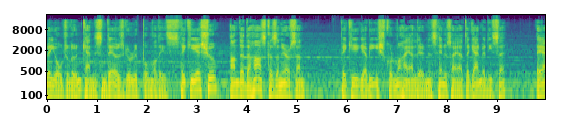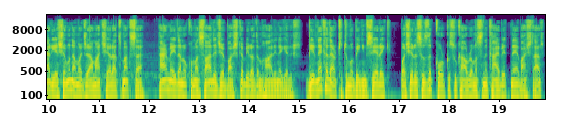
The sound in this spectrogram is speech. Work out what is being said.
ve yolculuğun kendisinde özgürlük bulmalıyız. Peki ya şu anda daha az kazanıyorsan? Peki ya bir iş kurma hayalleriniz henüz hayata gelmediyse? Eğer yaşamın amacı amaç yaratmaksa, her meydan okuma sadece başka bir adım haline gelir. Bir ne kadar tutumu benimseyerek başarısızlık korkusu kavramasını kaybetmeye başlar,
